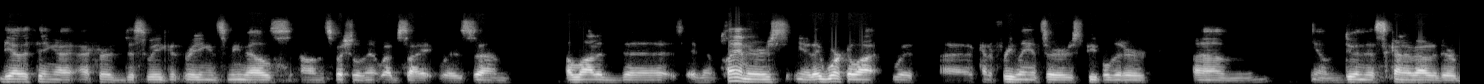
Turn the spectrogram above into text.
The other thing I, I, heard this week, reading in some emails on the special event website, was um, a lot of the event planners, you know, they work a lot with uh, kind of freelancers, people that are, um, you know, doing this kind of out of their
